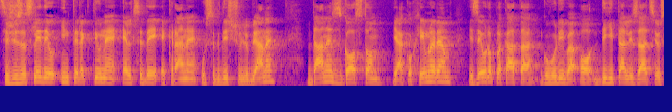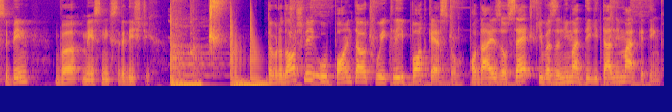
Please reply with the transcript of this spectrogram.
Si že zasledil interaktivne LCD ekrane v središču Ljubljane? Danes z gostom Jako Hemlerjem iz Europlakata govoriva o digitalizaciji vsebin v mestnih središčih. Dobrodošli v Point Out Weekly podcastu, oddaji za vse, ki vas zanima digitalni marketing.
